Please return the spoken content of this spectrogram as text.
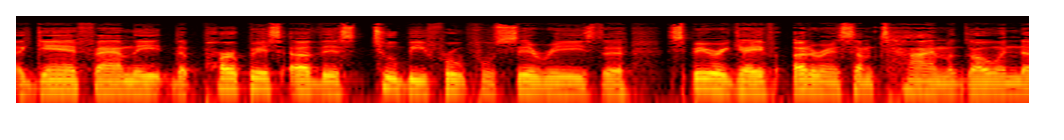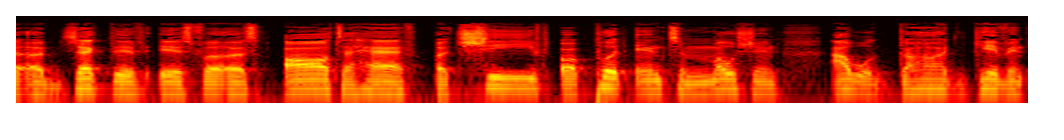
again, family, the purpose of this To Be Fruitful series, the Spirit gave utterance some time ago, and the objective is for us all to have achieved or put into motion our God given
